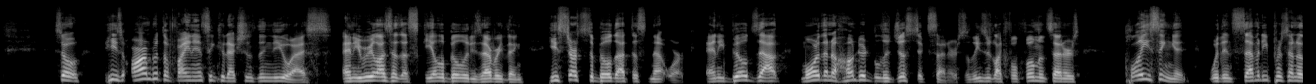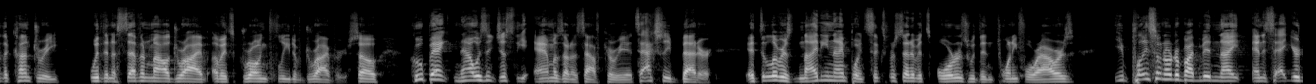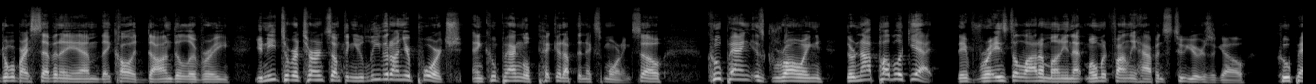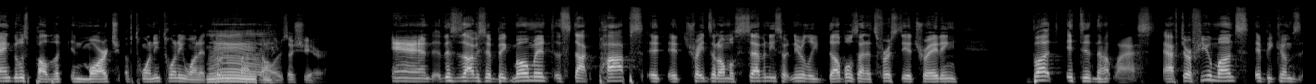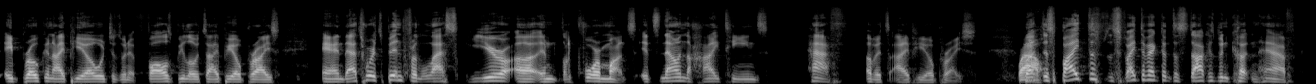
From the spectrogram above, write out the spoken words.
So he's armed with the financing connections in the US, and he realizes that scalability is everything. He starts to build out this network, and he builds out more than 100 logistics centers. So these are like fulfillment centers placing it within 70% of the country within a seven mile drive of its growing fleet of drivers. So Coupang now isn't just the Amazon of South Korea, it's actually better. It delivers 99.6% of its orders within 24 hours. You place an order by midnight and it's at your door by 7 a.m. They call it dawn delivery. You need to return something, you leave it on your porch, and Coupang will pick it up the next morning. So Coupang is growing. They're not public yet. They've raised a lot of money, and that moment finally happens two years ago. Coupang goes public in March of 2021 at $35 mm. a share. And this is obviously a big moment. The stock pops. It, it, trades at almost 70, so it nearly doubles on its first day of trading. But it did not last. After a few months, it becomes a broken IPO, which is when it falls below its IPO price. And that's where it's been for the last year uh, and like four months. It's now in the high teens, half of its IPO price. Wow. But despite the, despite the fact that the stock has been cut in half,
